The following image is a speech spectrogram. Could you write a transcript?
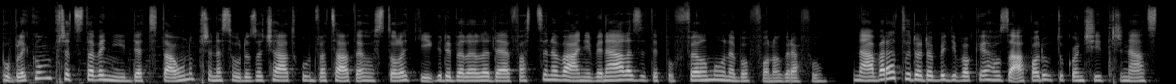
Publikum představení Dead Town přenesou do začátku 20. století, kdy byli lidé fascinováni vynálezy typu filmu nebo fonografu. Návrat do doby divokého západu tu končí 13.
